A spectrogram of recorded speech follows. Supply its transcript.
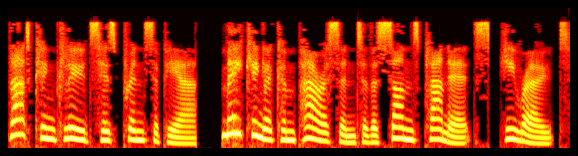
that concludes his Principia. Making a comparison to the Sun's planets, he wrote,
